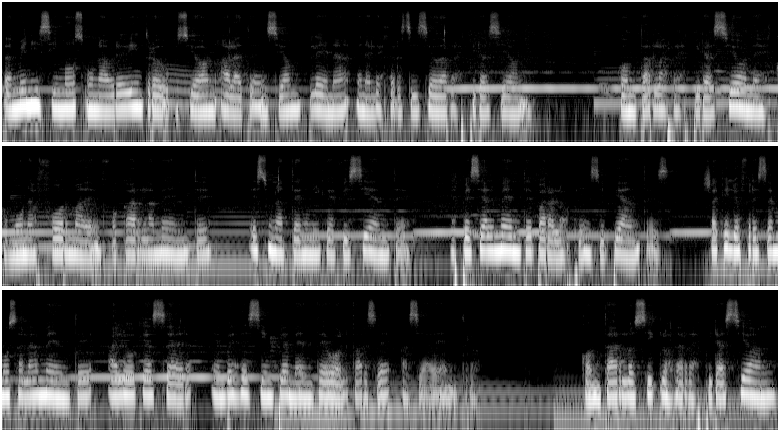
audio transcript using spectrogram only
también hicimos una breve introducción a la atención plena en el ejercicio de respiración. Contar las respiraciones como una forma de enfocar la mente es una técnica eficiente, especialmente para los principiantes, ya que le ofrecemos a la mente algo que hacer en vez de simplemente volcarse hacia adentro. Contar los ciclos de respiración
